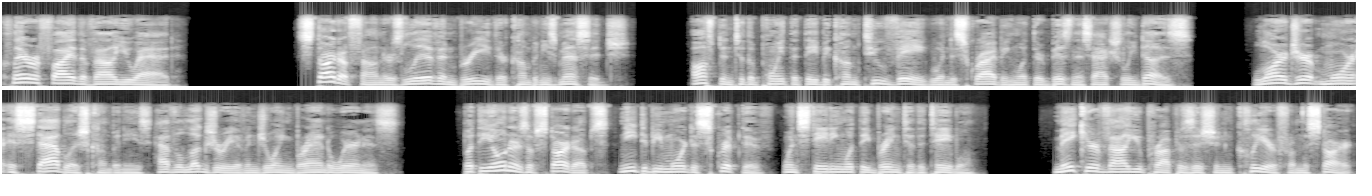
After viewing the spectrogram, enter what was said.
Clarify the value add. Startup founders live and breathe their company's message, often to the point that they become too vague when describing what their business actually does. Larger, more established companies have the luxury of enjoying brand awareness. But the owners of startups need to be more descriptive when stating what they bring to the table. Make your value proposition clear from the start,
